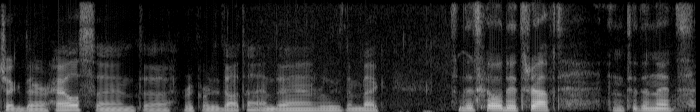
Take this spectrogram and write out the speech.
check their health and uh, record the data and then release them back. So that's how they trapped into the nets.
